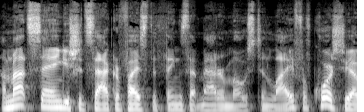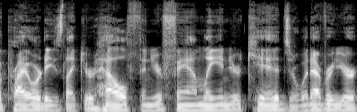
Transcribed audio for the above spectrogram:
I'm not saying you should sacrifice the things that matter most in life. Of course, you have priorities like your health and your family and your kids or whatever your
